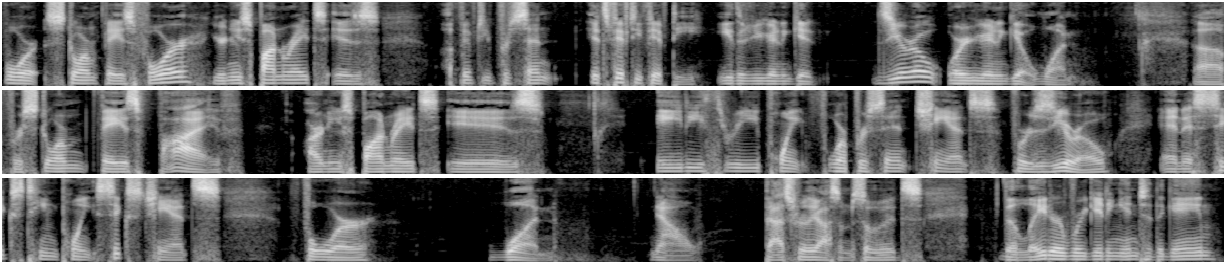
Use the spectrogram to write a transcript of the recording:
for Storm Phase 4, your new spawn rate is a 50% it's 50 50. Either you're going to get zero or you're going to get one. Uh, for Storm Phase 5, our new spawn rates is 83.4% chance for zero and a 16.6 chance for one. Now, that's really awesome. So it's the later we're getting into the game,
